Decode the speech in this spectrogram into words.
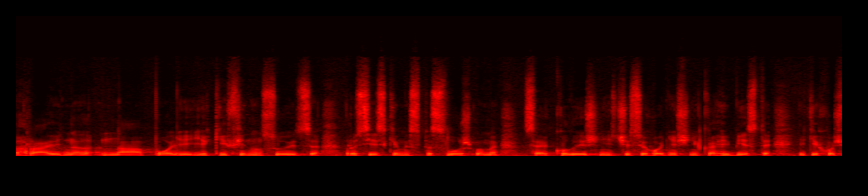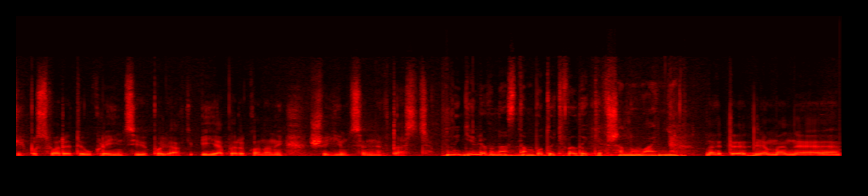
грають на, на полі, які фінансуються російськими спецслужбами. Це колишні чи сьогоднішні кагібісти, які хочуть посварити українців поляків. І я переконаний, що їм це не вдасться. В неділю в нас там будуть великі вшанування. Знаєте, для мене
